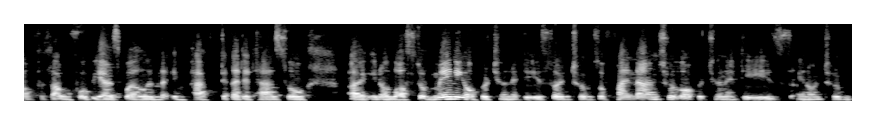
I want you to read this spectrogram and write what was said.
of islamophobia as well and the impact that it has so uh, you know lost of many opportunities so in terms of financial opportunities you know to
